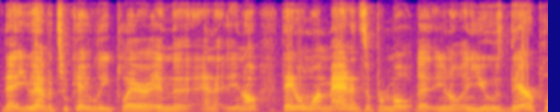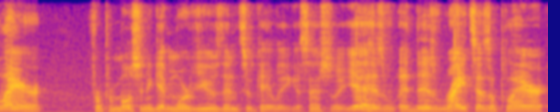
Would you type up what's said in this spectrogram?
that you have a 2K League player in the and you know they don't want Madden to promote that you know and use their player for promotion to get more views than 2K League. Essentially, yeah, his his rights as a player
